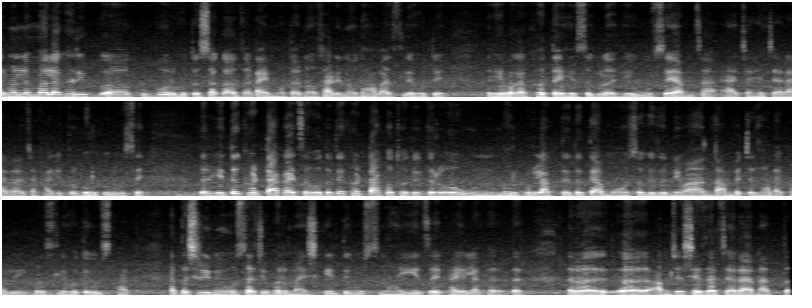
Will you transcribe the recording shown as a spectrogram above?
तर म्हणलं मला घरी खूप बोर होतं. सकाळचा टाईम होता नऊ साडेनऊ दहा वाजले होते. तर हे बघा खत आहे हे सगळं. हे ऊस आहे आमचा. याच्या ह्याच्या रानाच्या खाली पण भरपूर ऊस आहे. तर हे तर खत टाकायचं होतं. ते खत टाकत होते तर ऊन भरपूर लागतं तर त्यामुळं सगळेजण निवांत आंब्याच्या झाडाखाली बसले होते ऊस खात. आता श्रीने ऊसाची फरमाईश केली. ती ऊस नाहीच आहे खायला खरं तर. तर आमच्या शेजारच्या रानात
